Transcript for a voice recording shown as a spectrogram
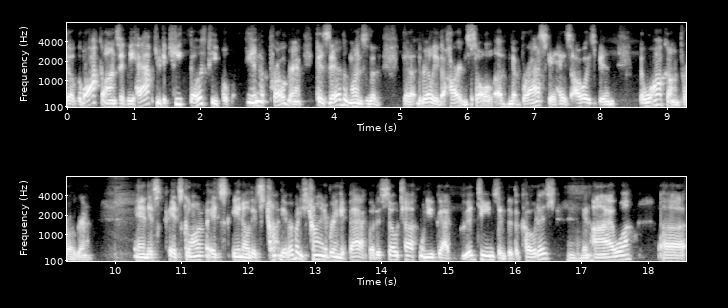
the walk-ons if we have to to keep those people in the program because they're the ones that the, the really the heart and soul of Nebraska has always been the walk-on program. And it's it's gone. It's you know it's trying. Everybody's trying to bring it back, but it's so tough when you've got good teams in the Dakotas, mm-hmm. in Iowa, uh,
